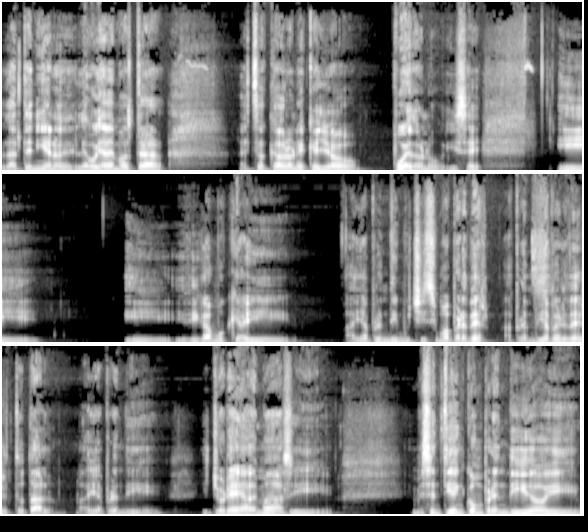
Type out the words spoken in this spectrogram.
la tenía, ¿no? Le voy a demostrar a estos cabrones que yo puedo, ¿no? Y, sé, y, y, digamos que ahí, ahí aprendí muchísimo a perder. Aprendí a perder, total. Ahí aprendí. Y lloré además y me sentía incomprendido y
